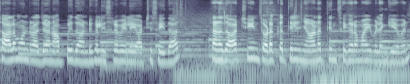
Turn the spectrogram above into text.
சாலமோன் ராஜா நாற்பது ஆண்டுகள் இஸ்ரவேலை ஆட்சி செய்தார். தனது ஆட்சியின் தொடக்கத்தில் ஞானத்தின் சிகரமாய் விளங்கியவன்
